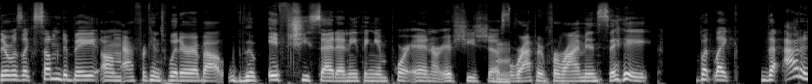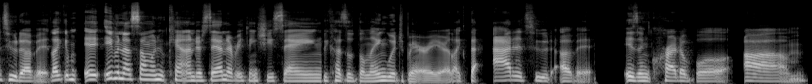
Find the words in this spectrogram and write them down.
There was like some debate on African Twitter about the if she said anything important or if she's just rapping for rhyming's sake. But like the attitude of it, like it, even as someone who can't understand everything she's saying because of the language barrier, like the attitude of it is incredible. Um,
